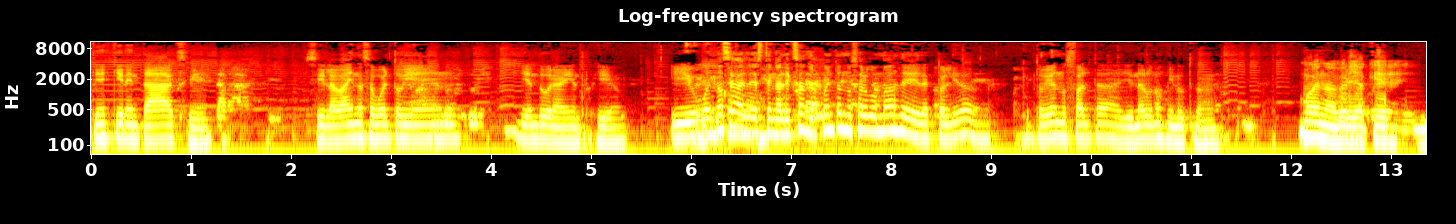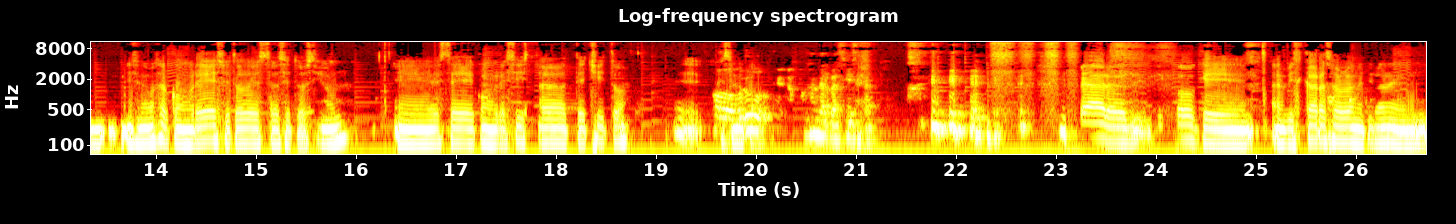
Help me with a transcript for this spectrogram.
tienes que ir en taxi. Sí, la vaina se ha vuelto bien, bien dura ahí en Trujillo. Y bueno, no sé, este, Alexander, cuéntanos algo más de, de actualidad, que todavía nos falta llenar unos minutos. ¿no? Bueno, a ver, ya que mencionamos al Congreso y toda esta situación, eh, este congresista Techito, eh, Oh, Bru, que lo racista. claro, dijo que al Vizcarra solo lo metieron en,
